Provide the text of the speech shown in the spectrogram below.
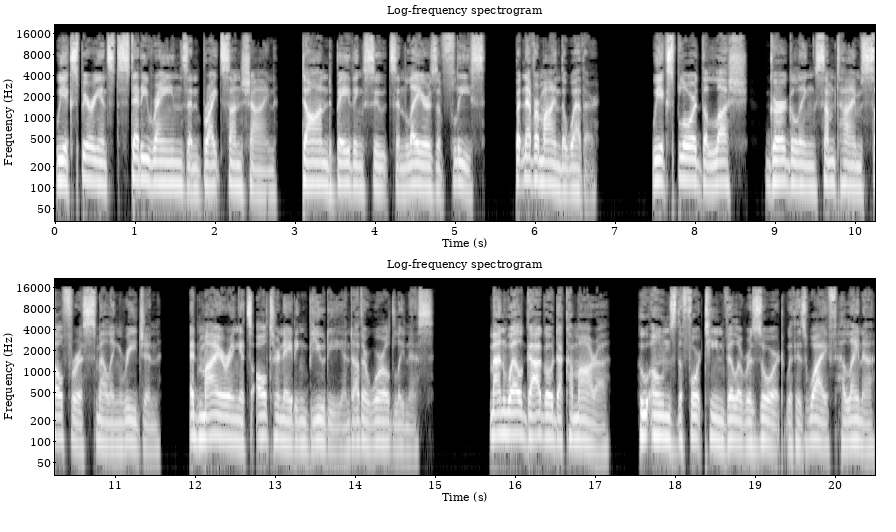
We experienced steady rains and bright sunshine, donned bathing suits and layers of fleece, but never mind the weather. We explored the lush, gurgling, sometimes sulphurous-smelling region, admiring its alternating beauty and otherworldliness. Manuel Gago da Camara, who owns the 14 Villa Resort with his wife, Helena,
